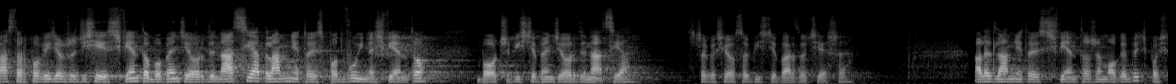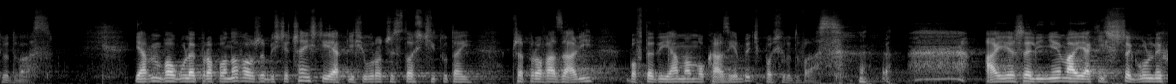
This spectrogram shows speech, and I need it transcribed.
Pastor powiedział, że dzisiaj jest święto, bo będzie ordynacja. Dla mnie to jest podwójne święto, bo oczywiście będzie ordynacja, z czego się osobiście bardzo cieszę. Ale dla mnie to jest święto, że mogę być pośród Was. Ja bym w ogóle proponował, żebyście częściej jakieś uroczystości tutaj przeprowadzali, bo wtedy ja mam okazję być pośród Was. A jeżeli nie ma jakichś szczególnych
